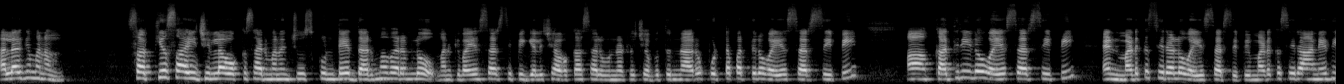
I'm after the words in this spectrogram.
అలాగే మనం సత్యసాయి జిల్లా ఒక్కసారి మనం చూసుకుంటే ధర్మవరంలో మనకి వైఎస్ఆర్సీపీ గెలిచే అవకాశాలు ఉన్నట్లు చెబుతున్నారు. పుట్టపర్తిలో వైఎస్ఆర్సీపీ కదిరిలో వైఎస్ఆర్సీపీ అండ్ మడకసిరలో వైఎస్ఆర్సీపీ. మడకసిర అనేది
